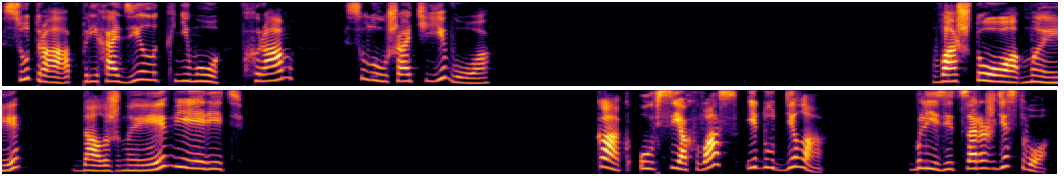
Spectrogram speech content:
с утра приходил к нему в храм слушать его. Во что мы должны верить? Как у всех вас идут дела? Близится Рождество.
